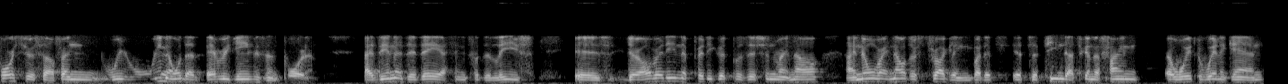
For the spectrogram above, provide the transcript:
force yourself, and we we know that every game is important. At the end of the day, I think for the Leafs is they're already in a pretty good position right now. I know right now they're struggling, but it's it's a team that's going to find a way to win again,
